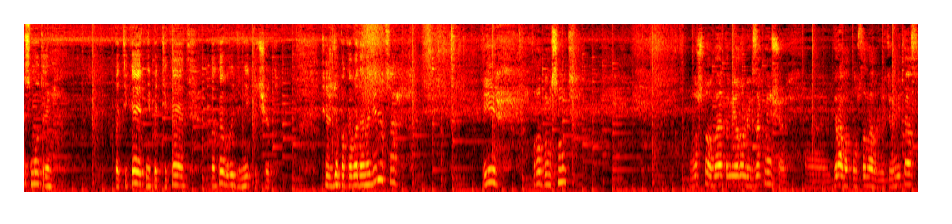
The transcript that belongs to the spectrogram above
И смотрим, подтекает, не подтекает. Пока вроде не течет. Сейчас ждем, пока вода наберется. И пробуем смыть. Ну что, на этом я ролик закончу. Э, Грамотно устанавливайте унитаз.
